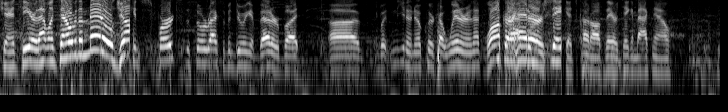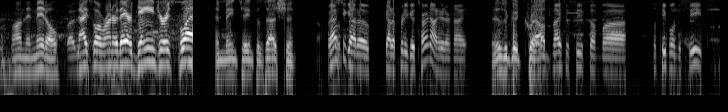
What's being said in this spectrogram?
Chance here. That one sent over the middle. Jump. in spurts. The Silverbacks have been doing it better, but uh, but you know no clear cut winner, and that's Walker that- header. Safe. Gets cut off there. Taken back now. On the middle. But- Nice little runner there. Dangerous play. and maintain possession. We actually got a got a pretty good turnout here tonight. It is a good Yeah, crowd. it's nice to see some uh, some people in the seats.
